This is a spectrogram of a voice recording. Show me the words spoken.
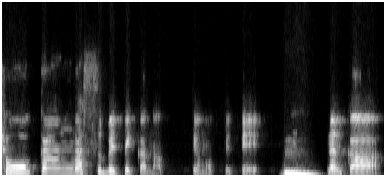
共感が全てかなって思ってて、うんなんか、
